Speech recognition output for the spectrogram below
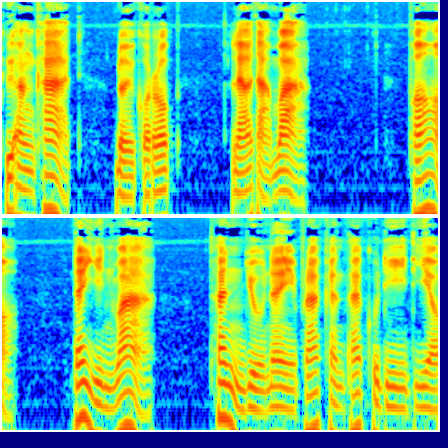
คืออังคาดโดยเคารพ แล้วถามว่า พ่อ ได้ยินว่า ท่านอยู่ในพระกันทกุดีเดียว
